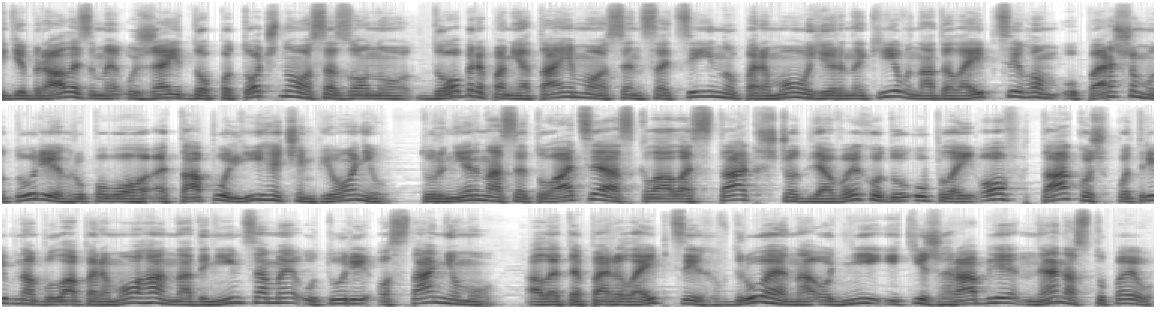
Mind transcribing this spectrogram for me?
Підібрались ми уже й до поточного сезону. Добре пам'ятаємо сенсаційну перемогу гірників над Лейпцигом у першому турі групового етапу Ліги Чемпіонів. Турнірна ситуація склалась так, що для виходу у плей-офф також потрібна була перемога над німцями у турі останньому. Але тепер Лейпціг вдруге на одні і ті ж граблі не наступив.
